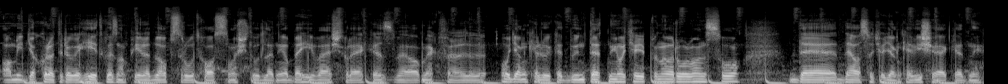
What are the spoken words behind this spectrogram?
ami gyakorlatilag a hétköznapi életben abszolút hasznos tud lenni a behívástól elkezdve a megfelelő, hogyan kell őket büntetni, hogyha éppen arról van szó, de, de az, hogy hogyan kell viselkedni.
